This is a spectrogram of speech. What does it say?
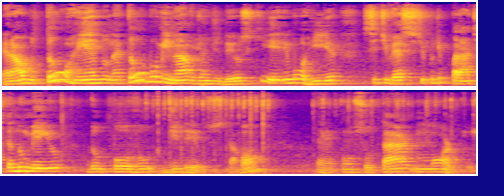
era algo tão horrendo, né, tão abominável diante de Deus, que ele morria se tivesse esse tipo de prática no meio do povo de Deus, tá bom? É, consultar mortos.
